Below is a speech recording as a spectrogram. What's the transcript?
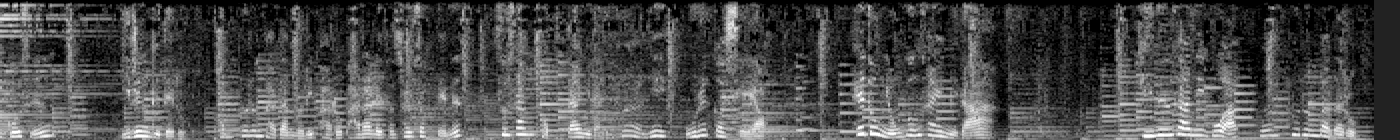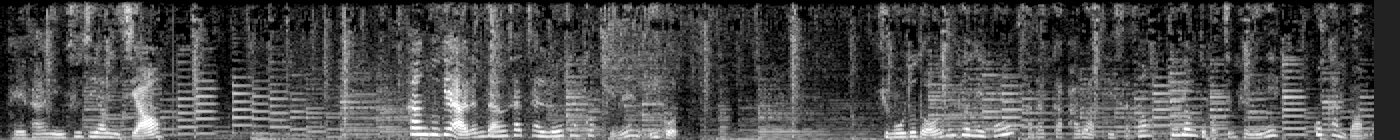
이곳은 이른 그대로 검푸른 바닷물이 바로 발 아래서 철석되는 수상 법당이라는 표현이 옳을 것이에요. 해동 용궁사입니다. 뒤는 산이고 앞은 푸른 바다로 괴산 임수지형이지요. 한국의 아름다운 사찰로 손꼽히는 이곳. 규모도 넓은 편이고 바닷가 바로 앞에 있어서 풍경도 멋진 편이니 꼭 한번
